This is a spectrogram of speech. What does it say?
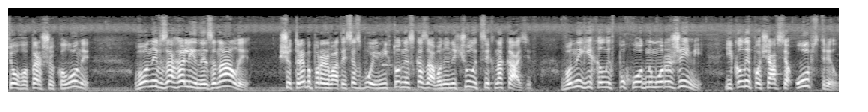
цього першої колони. Вони взагалі не знали, що треба перерватися з боєм. Ніхто не сказав, вони не чули цих наказів. Вони їхали в походному режимі. І коли почався обстріл,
